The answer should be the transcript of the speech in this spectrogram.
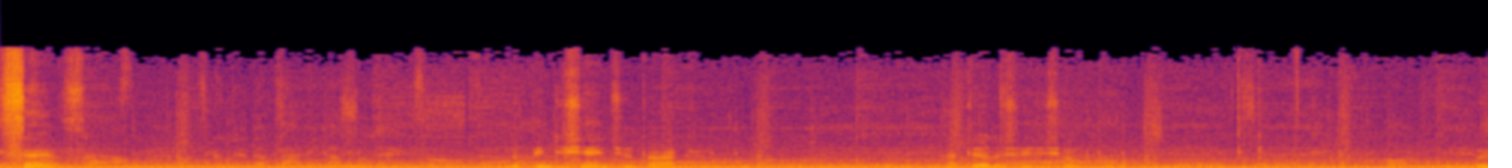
Sens. Do 50, tak? A tu ja do 60. Był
